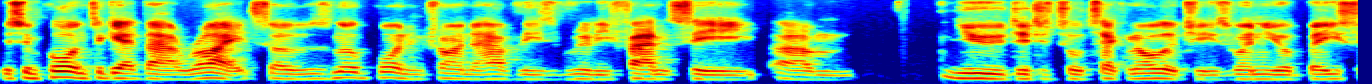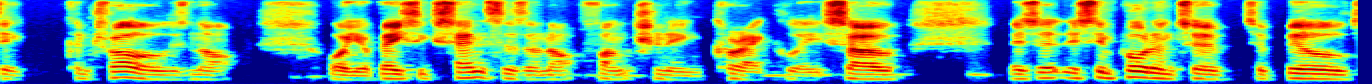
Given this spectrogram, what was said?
it's important to get that right. So there's no point in trying to have these really fancy um, new digital technologies when your basic control is not, or your basic sensors are not functioning correctly. So it's, it's important to, to build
